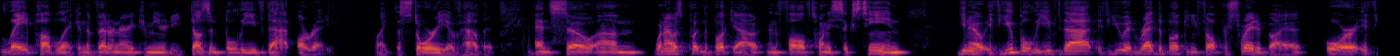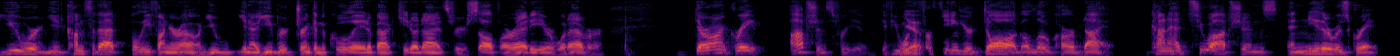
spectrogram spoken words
lay public and the veterinary community doesn't believe that already like the story of how that. And so um, when I was putting the book out in the fall of 2016, you know, if you believed that, if you had read the book and you felt persuaded by it, or if you were you'd come to that belief on your own, you you know, you were drinking the Kool-Aid about keto diets for yourself already or whatever, there aren't great options for you. If you want yep. for feeding your dog a low carb diet, kind of had two options and neither was great.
